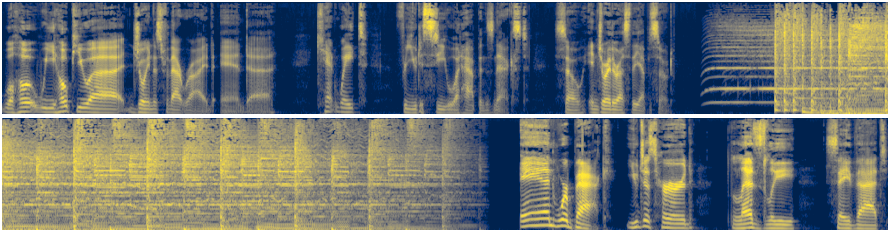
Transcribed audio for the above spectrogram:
we'll ho- we hope you uh, join us for that ride, and uh, can't wait for you to see what happens next. So enjoy the rest of the episode. And we're back. You just heard Leslie say that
